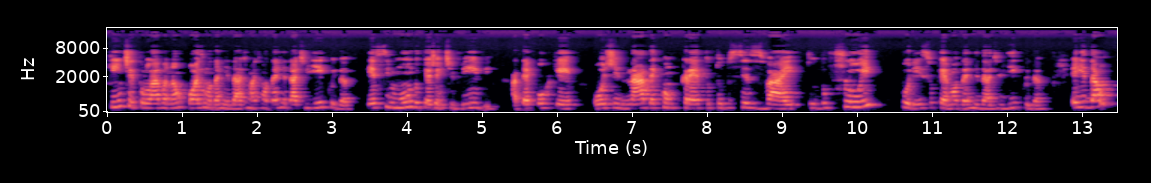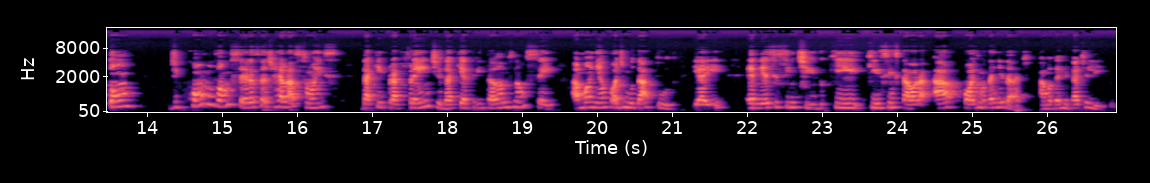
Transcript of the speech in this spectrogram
que intitulava não pós-modernidade, mas modernidade líquida, esse mundo que a gente vive, até porque hoje nada é concreto, tudo se esvai, tudo flui, por isso que é modernidade líquida, ele dá o tom de como vão ser essas relações daqui para frente, daqui a 30 anos, não sei. Amanhã pode mudar tudo. E aí é nesse sentido que, que se instaura a pós-modernidade, a modernidade líquida.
